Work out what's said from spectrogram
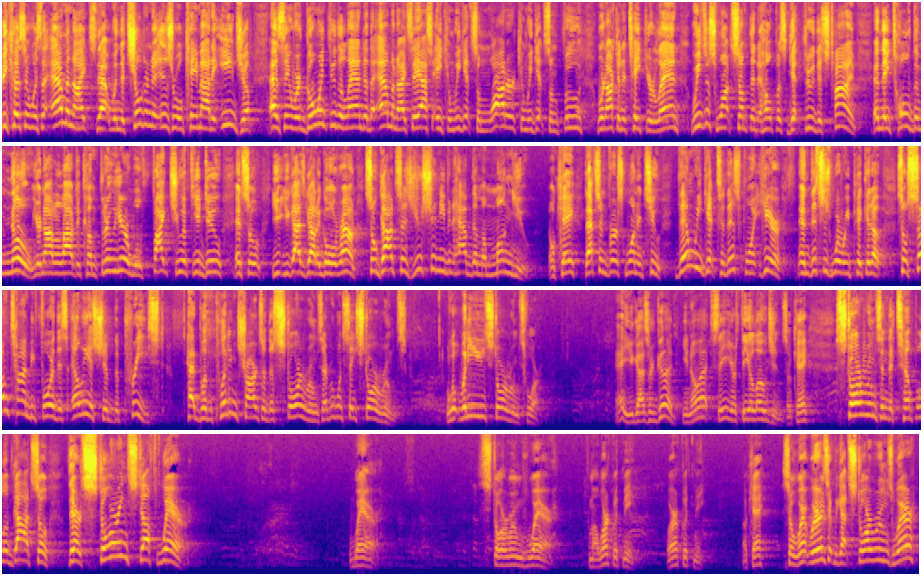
Because it was the Ammonites that when the children of Israel came out of Egypt, as they were going through the land of the Ammonites, they asked, Hey, can we get some water? Can we get some food? We're not going to take your land. We just want something to help us get through this time. And they told them, No, you're not allowed to come through here. We'll fight you if you do. And so you, you guys got to go around. So God says, You shouldn't even have them among you. Okay, that's in verse 1 and 2. Then we get to this point here, and this is where we pick it up. So, sometime before this, Eliashib, the priest, had been put in charge of the storerooms. Everyone say storerooms. What, what do you use storerooms for? Hey, you guys are good. You know what? See, you're theologians, okay? Storerooms in the temple of God. So, they're storing stuff where? Where? Storerooms where? Come on, work with me. Work with me. Okay? So where, where is it? We got storerooms where?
